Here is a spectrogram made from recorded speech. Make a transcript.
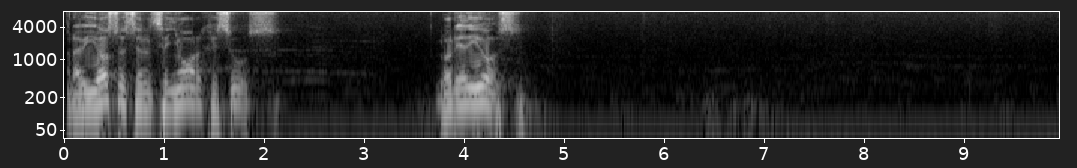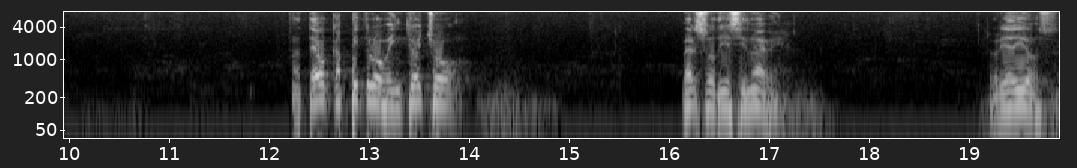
Maravilloso es el Señor Jesús. Gloria a Dios. Mateo capítulo 28, verso 19. Gloria a Dios.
